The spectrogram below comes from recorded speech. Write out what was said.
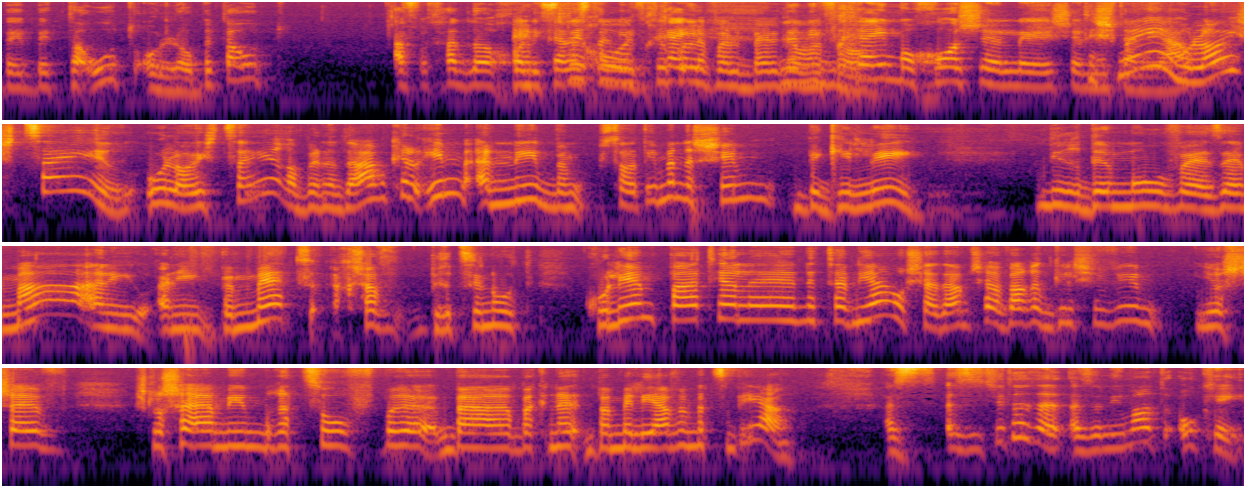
בטעות או לא בטעות. אף אחד לא יכול להיכנס לנבחי מוחו של, של תשמעי, נתניהו. תשמעי, הוא לא איש צעיר, הוא לא איש צעיר. הבן אדם, כאילו, אם אני, זאת אומרת, אם אנשים בגילי נרדמו וזה, מה, אני, אני באמת, עכשיו ברצינות, כולי אמפתיה לנתניהו, שאדם שעבר את גיל 70 יושב שלושה ימים רצוף במליאה ומצביע. אז, אז את יודעת, אז אני אומרת, אוקיי,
